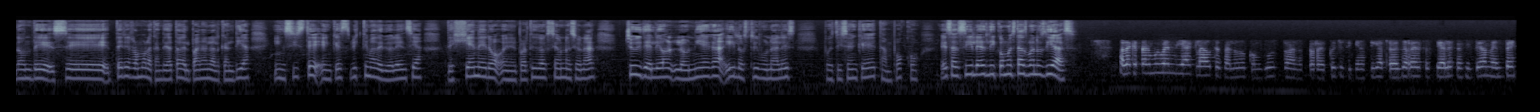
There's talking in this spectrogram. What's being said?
donde se Tere Romo, la candidata del PAN a la alcaldía, insiste en que es víctima de violencia de género en el Partido Acción Nacional. Chuy de León lo niega y los tribunales pues dicen que tampoco. Es así, Leslie, ¿cómo estás? Buenos días. Hola, ¿qué tal? Muy buen día, Clau. Te saludo con gusto a nuestros reescuchos y quien nos sigue a través de redes sociales. Efectivamente,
